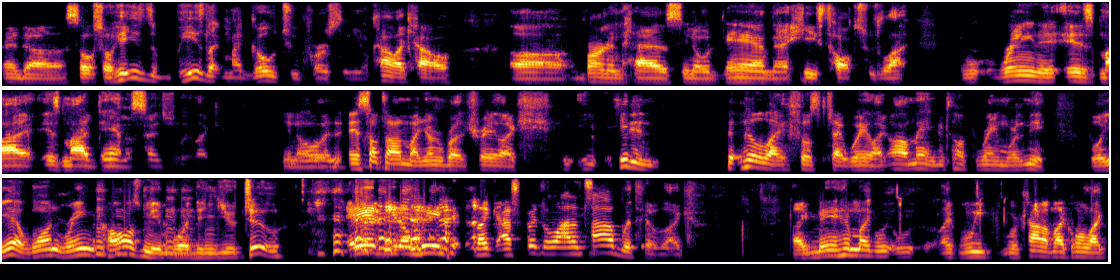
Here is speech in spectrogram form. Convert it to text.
and uh, so so he's he's like my go to person. You know, kind of like how uh, Vernon has you know Dan that he's talked to a lot. Rain is my is my Dan essentially. Like you know, and, and sometimes my younger brother Trey, like he, he didn't he'll like feel some type way, like, oh man, you talk to Rain more than me. Well, yeah, one Rain calls me more than you do, and you know, me like I spent a lot of time with him, like, like me and him, like we, like we we're kind of like on like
